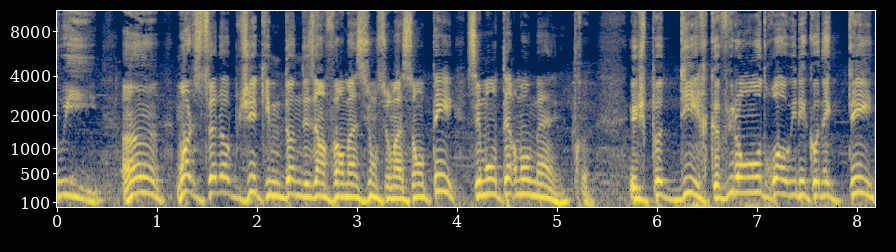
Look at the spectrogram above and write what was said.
oui, hein Moi, le seul objet qui me donne des informations sur ma santé, c'est mon thermomètre. Et je peux te dire que vu l'endroit où il est connecté,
